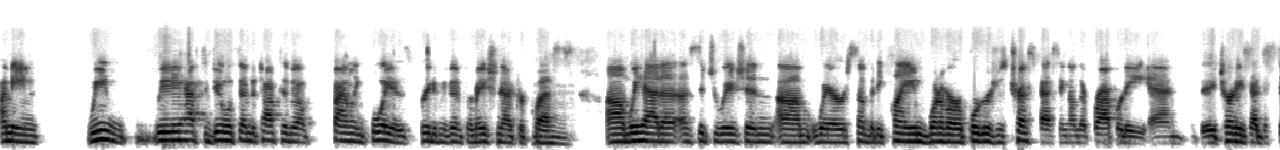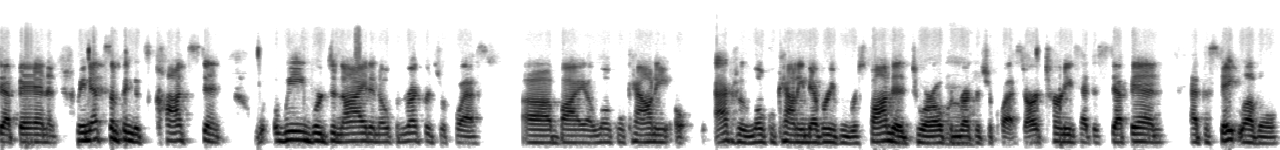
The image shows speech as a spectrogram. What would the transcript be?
I mean, we we have to deal with them to talk to them about filing FOIA's Freedom of Information Act requests. Mm Um, we had a, a situation um, where somebody claimed one of our reporters was trespassing on their property, and the attorneys had to step in. And I mean, that's something that's constant. We were denied an open records request uh, by a local county. Actually, the local county never even responded to our open wow. records request. Our attorneys had to step in at the state level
